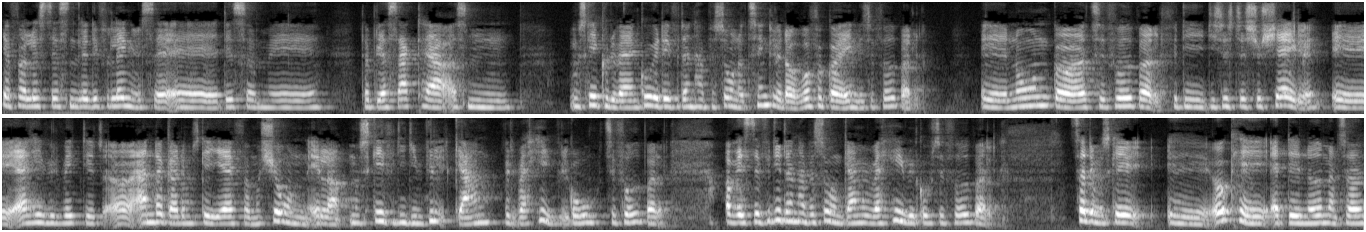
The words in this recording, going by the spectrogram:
Jeg får lyst til sådan lidt i forlængelse af det, som øh, der bliver sagt her, og sådan, måske kunne det være en god idé for den her person at tænke lidt over, hvorfor går jeg egentlig til fodbold? Øh, nogen går til fodbold, fordi de synes, det sociale øh, er helt vildt vigtigt, og andre gør det måske ja, for motionen, eller måske fordi de vildt gerne vil være helt vildt gode til fodbold. Og hvis det er fordi, den her person gerne vil være helt vildt god til fodbold, så er det måske øh, okay, at det er noget, man så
